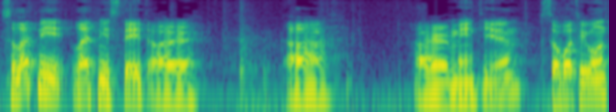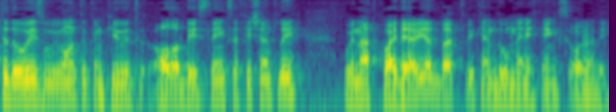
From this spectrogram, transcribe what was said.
so let me let me state our uh, our main theorem. So what we want to do is we want to compute all of these things efficiently. We're not quite there yet, but we can do many things already.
